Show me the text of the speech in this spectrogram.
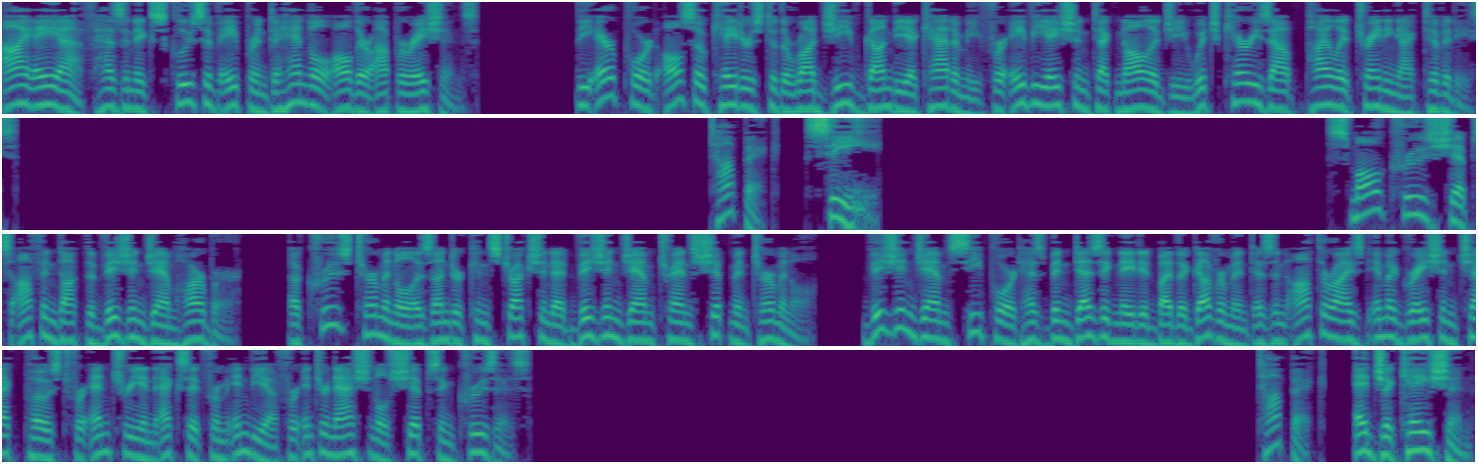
IAF has an exclusive apron to handle all their operations. The airport also caters to the Rajiv Gandhi Academy for Aviation Technology which carries out pilot training activities. Sea Small cruise ships often dock the Vizhinjam harbour. A cruise terminal is under construction at Vizhinjam Transshipment Terminal. Vizhinjam Seaport has been designated by the government as an authorized immigration check post for entry and exit from India for international ships and cruises. Education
